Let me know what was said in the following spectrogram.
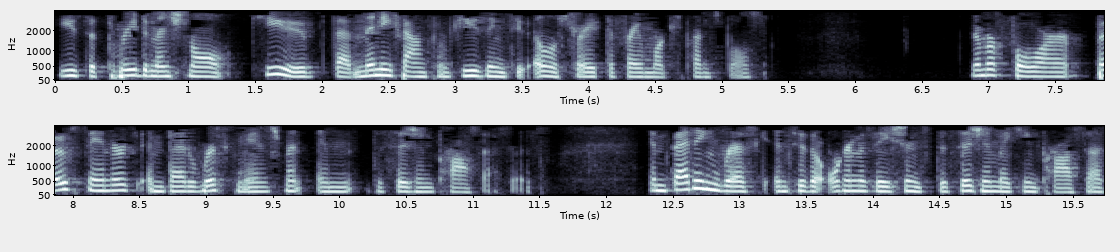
used a three-dimensional cube that many found confusing to illustrate the framework's principles. Number four, both standards embed risk management in decision processes. Embedding risk into the organization's decision-making process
